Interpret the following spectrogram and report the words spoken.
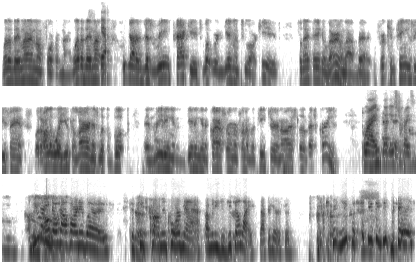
What are they learning on Fortnite? What are they learning? Yeah. We gotta just repackage what we're giving to our kids so that they can learn a lot better. If we're continuously saying, well, the only way you can learn is with the book and reading and getting in the classroom in front of a teacher and all that stuff, that's crazy. Right. That is crazy. I mean, you already know how hard it was to Yeah. teach Common Core math. I'm gonna need you to get your life, Dr. Harrison. you, you think these parents?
